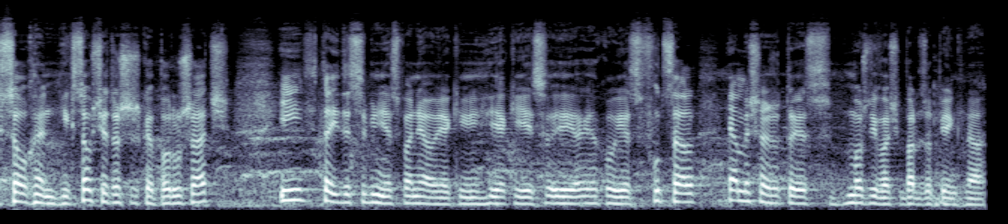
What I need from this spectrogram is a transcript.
są chętni, chcą się troszeczkę poruszać i w tej dyscyplinie wspaniałej, jaki, jaki jest, jaką jest futsal, ja myślę, że to jest możliwość bardzo piękna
